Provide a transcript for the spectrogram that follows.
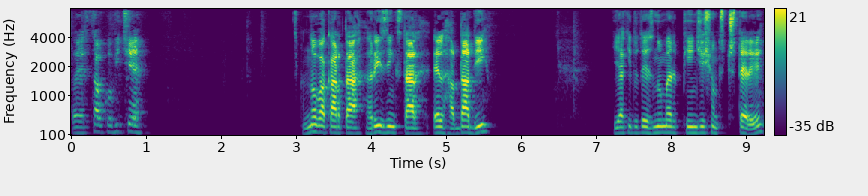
to jest całkowicie nowa karta Rising Star El Haddadi. Jaki tutaj jest numer 54.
